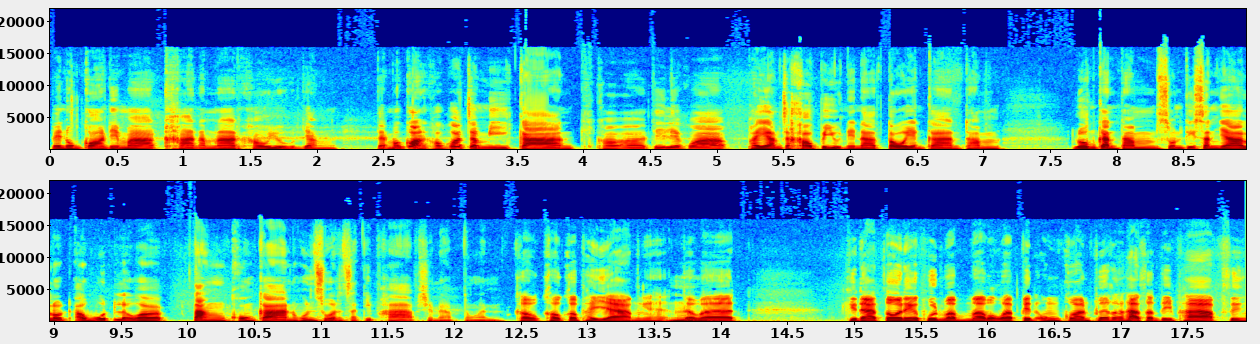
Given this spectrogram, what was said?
เป็นองค์กรที่มาคานอำนาจเขาอยู่อย่าง แต่เมื่อก่อนเขาก็จะมีการเขาเอ่อที่เรียกว่าพยายามจะเข้าไปอยู่ในนาโตอย่างการทำร่วมกันทำสนธิสัญญาลดอาวุธ หรือว่าตั้งโครงการหุ้นส่วนสันติภาพใช่ไหมครับตรงนั้น เขาเขาก็พยายามไงฮะอืม แต่ว่าคือนาโตเนี่ยพูดมามาบอกว่าเป็นองค์กรเพื่อรักษาสันติภาพ ซึ่ง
